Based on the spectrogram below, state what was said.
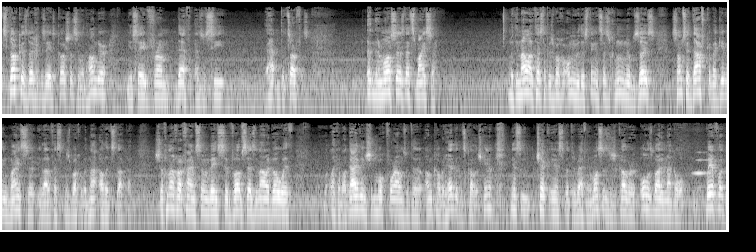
Stock is doichik is cautious, and with hunger, you save from death, as you see happen to Tzarfas. And the Ramah says that's Maisa with the Malal test Baruch only with this thing. It says Some say dafka by giving meiser you allowed to test Baruch but not other tzedakah. Shechnach Archaim Simon Beis Vav says you're not to go with like a Balgaiva, you shouldn't walk four hours with an uncovered head that is covered Shechina. He has to check, he has to go to the bathroom. One says he should cover all his body, not go barefoot,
